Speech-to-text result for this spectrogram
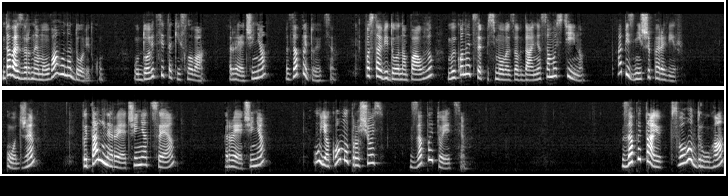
Давай звернемо увагу на довідку. У довідці такі слова. Речення запитуються. Постав відео на паузу, виконай це письмове завдання самостійно, а пізніше перевір. Отже, питальне речення це речення, у якому про щось запитується. Запитай в свого друга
